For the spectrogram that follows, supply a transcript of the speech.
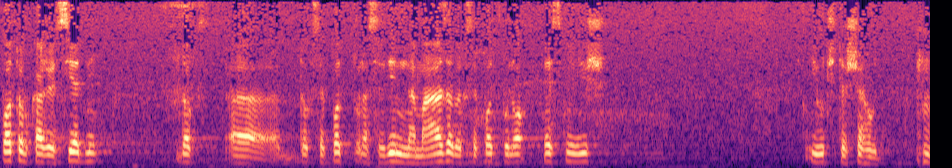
potom kaže sjedni, dok, uh, dok se potpuno, na sredini namaza, dok se potpuno ne smiješ i učite šehud.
